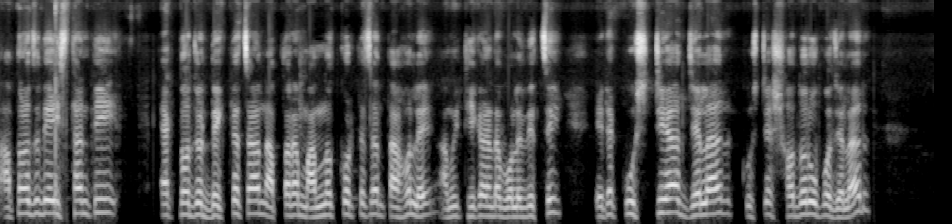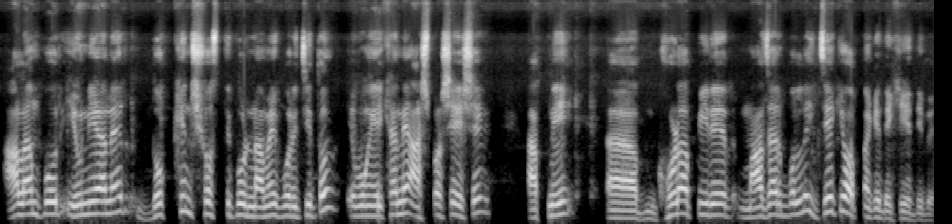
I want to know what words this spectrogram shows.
আপনারা যদি এই স্থানটি এক নজর দেখতে চান আপনারা মান্নত করতে চান তাহলে আমি ঠিকানাটা বলে দিচ্ছি। এটা কুষ্টিয়া জেলার কুষ্টিয়া সদর উপজেলার আলামপুর ইউনিয়নের দক্ষিণ স্বস্তিপুর নামে পরিচিত এবং এখানে আশপাশে এসে আপনি আহ, ঘোড়া পীরের মাজার বললেই যে কেউ আপনাকে দেখিয়ে দিবে।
